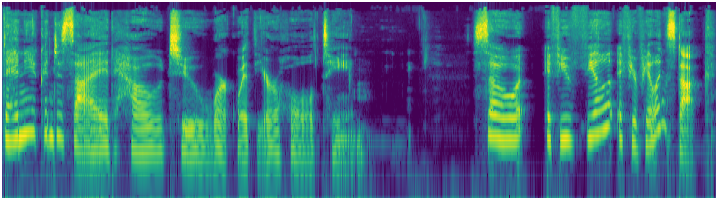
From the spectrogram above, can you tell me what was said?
then you can decide how to work with your whole team. So, if you feel if you're feeling stuck,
